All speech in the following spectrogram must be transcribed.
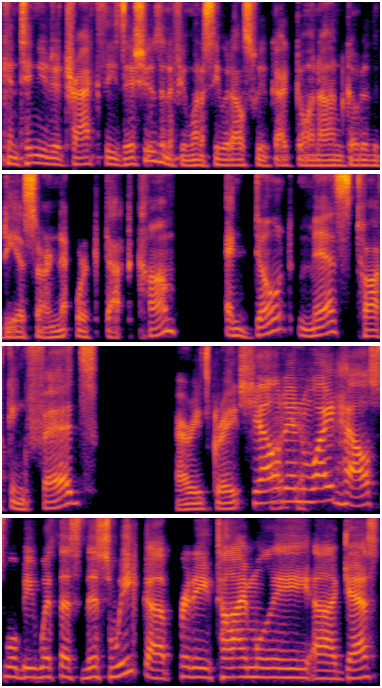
continue to track these issues. And if you want to see what else we've got going on, go to the dsrnetwork.com. And don't miss Talking Feds. Harry's great. Sheldon podcast. Whitehouse will be with us this week, a pretty timely uh, guest,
